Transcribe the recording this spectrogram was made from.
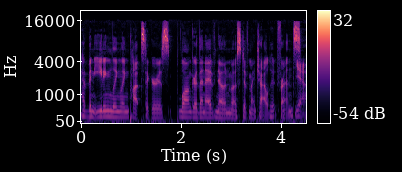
have been eating Ling Ling pot stickers longer than I've known most of my childhood friends. Yeah.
